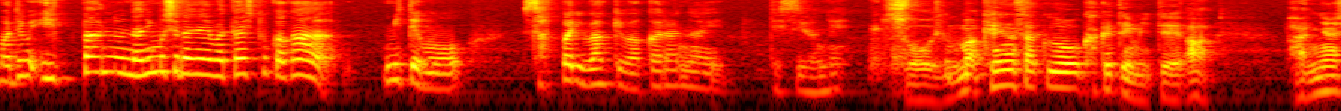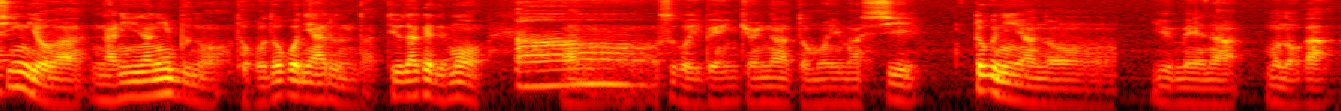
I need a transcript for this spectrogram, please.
まあでも一般の何も知らない私とかが見てもさっぱりわけわからないですよね。そうですねまあ、検索をかけてみてあ般若心経は何々部のどこどこにあるんだっていうだけでもああのすごい勉強になると思いますし特にあの有名なものが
